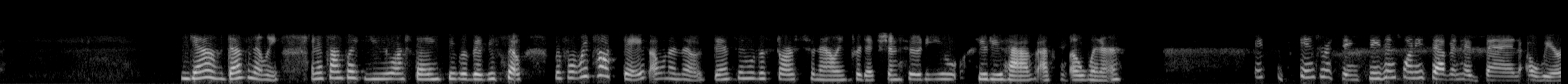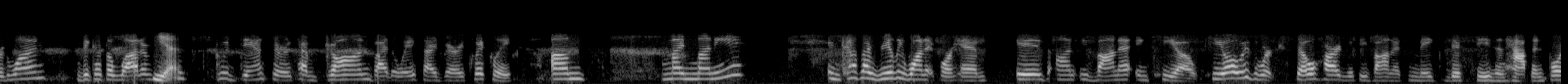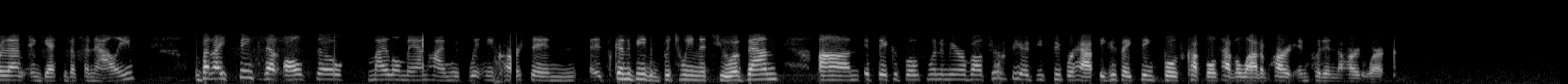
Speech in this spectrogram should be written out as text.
Yeah, definitely. And it sounds like you are staying super busy. So before we talk Dave, I want to know Dancing with the Stars finale prediction. Who do you who do you have as a winner? It's interesting. Season 27 has been a weird one because a lot of yes good dancers have gone by the wayside very quickly. Um, my money, because I really want it for him, is on Evanna and Keo. Keo always works so hard with Evanna to make this season happen for them and get to the finale. But I think that also Milo Manheim with Witney Carson, it's going to be between the two of them. Um, if they could both win a Mirrorball trophy, I'd be super happy because I think both couples have a lot of heart and put in the hard work.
